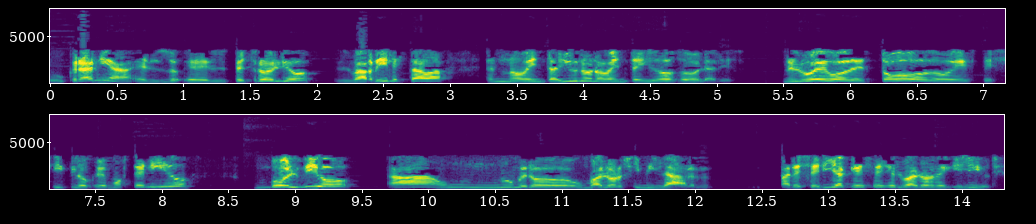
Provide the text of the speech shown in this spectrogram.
Ucrania, el, petróleo, el barril estaba en 91, 92 dólares. Luego de todo este ciclo que hemos tenido, volvió a un número, un valor similar. Parecería que ese es el valor de equilibrio.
